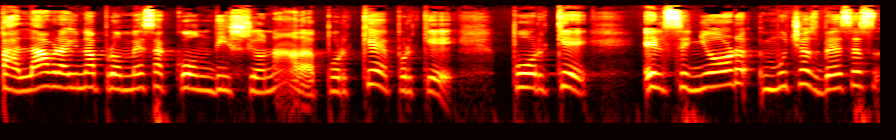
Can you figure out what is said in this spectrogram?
palabra, hay una promesa condicionada. ¿Por qué? Porque, porque el Señor muchas veces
